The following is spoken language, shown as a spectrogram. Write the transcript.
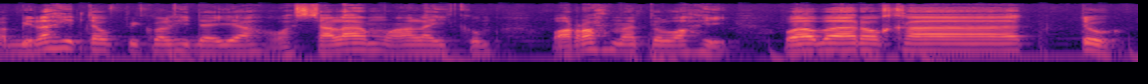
Wabillahi taufiq wal hidayah. Wassalamualaikum warahmatullahi wabarakatuh.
